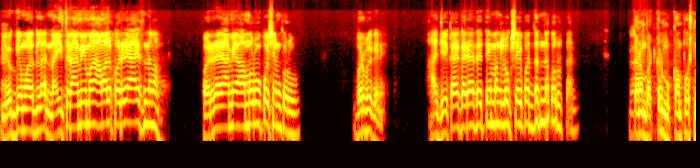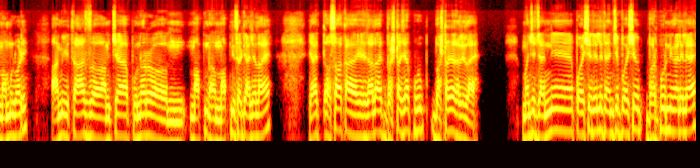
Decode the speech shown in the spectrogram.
योग्य मोबदला. नाहीतर आम्ही मग आम्हाला पर्याय आहेच ना मग. पर्याय आम्ही आमर उपोषण करू. बरोबर की नाही? हा जे काय करायचं ते मग लोकशाही पद्धतीनं करू कारण भटकर मुक्काम पोस्ट मामुलवाडी. आम्ही इथं आज आमच्या पुनर माप मापणीसाठी आलेलो आहे. यात असा काय हे झाला आहे, भ्रष्टाचार खूप भ्रष्टाचार झालेला आहे. म्हणजे ज्यांनी पैसे दिले त्यांचे पैसे भरपूर निघालेले आहे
